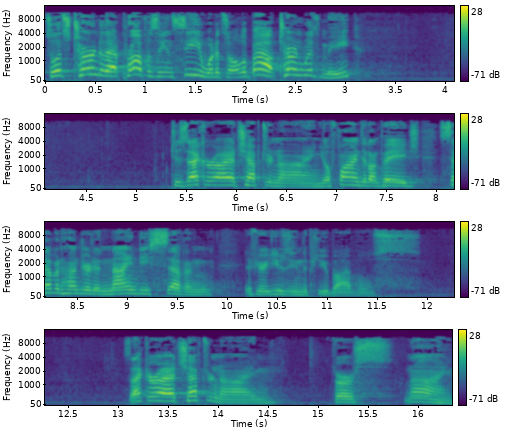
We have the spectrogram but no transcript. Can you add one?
so let's turn to that prophecy and see what it's all about. Turn with me to Zechariah chapter 9. You'll find it on page 797 if you're using the Pew Bibles. Zechariah chapter 9, verse 9.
